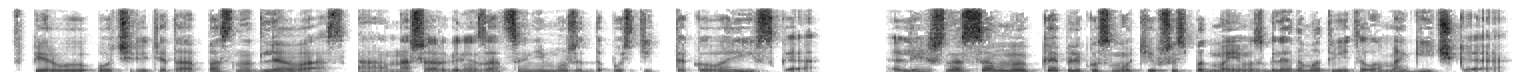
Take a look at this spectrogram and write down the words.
В первую очередь это опасно для вас, а наша организация не может допустить такого риска. Лишь на самую капельку смутившись под моим взглядом, ответила магичка.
